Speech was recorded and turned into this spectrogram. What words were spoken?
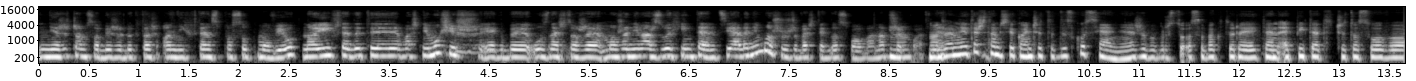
nie życzą sobie, żeby ktoś o nich w ten sposób mówił. No i wtedy ty właśnie musisz jakby uznać to, że może nie masz złych intencji, ale nie możesz używać tego słowa na przykład. No, no dla mnie też tam się kończy ta dyskusja, nie? Że po prostu osoba, której ten epitet czy to słowo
